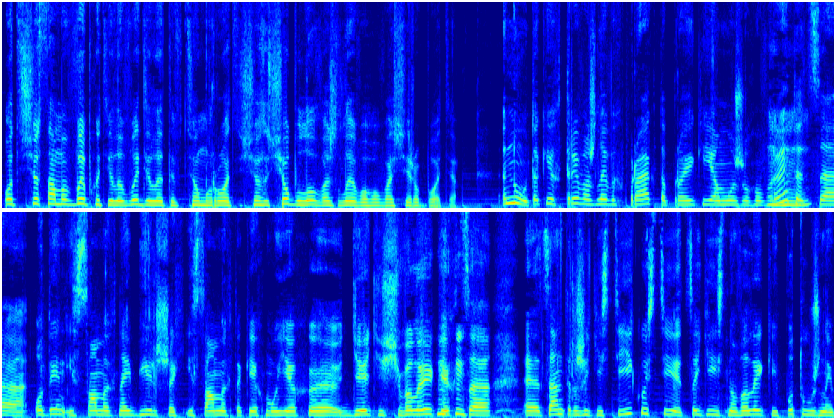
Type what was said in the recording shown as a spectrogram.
от що саме ви б хотіли виділити в цьому році, що, що було важливого в вашій роботі? Ну, таких три важливих проекти, про які я можу говорити. Мгм. Це один із самих найбільших і самих таких моїх е, дітищ великих. Це е, центр життєстійкості. Це дійсно великий потужний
